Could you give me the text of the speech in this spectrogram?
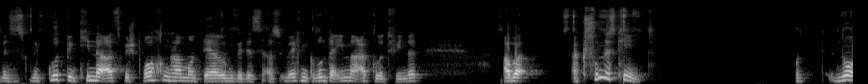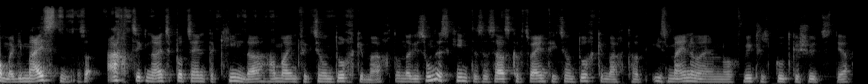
wenn sie es gut mit dem Kinderarzt besprochen haben und der irgendwie das aus welchem Grund er immer auch gut findet. Aber ein gesundes Kind, nur einmal, die meisten, also 80, 90 Prozent der Kinder haben eine Infektion durchgemacht und ein gesundes Kind, das eine SARS-CoV-2-Infektion durchgemacht hat, ist meiner Meinung nach wirklich gut geschützt. Ja? ja?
